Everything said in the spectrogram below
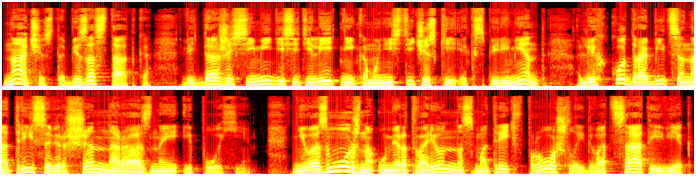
Начисто, без остатка, ведь даже 70-летний коммунистический эксперимент легко дробится на три совершенно разные эпохи. Невозможно умиротворенно смотреть в прошлый, 20 век,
